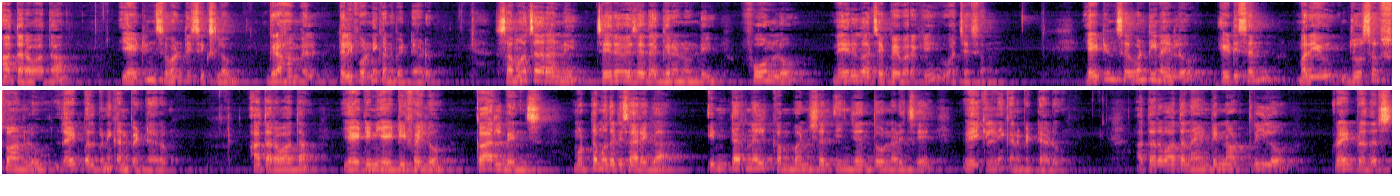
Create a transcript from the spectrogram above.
ఆ తర్వాత ఎయిటీన్ సెవెంటీ సిక్స్లో గ్రహంమెల్ టెలిఫోన్ని కనిపెట్టాడు. సమాచారాన్ని చేరవేసే దగ్గర నుండి ఫోన్లో నేరుగా చెప్పే వరకు వచ్చేసాం ఎయిటీన్ సెవెంటీ నైన్లో ఎడిసన్ మరియు జోసెఫ్ స్వాన్లు లైట్ బల్బుని కనిపెట్టారు. ఆ తర్వాత ఎయిటీన్ ఎయిటీ ఫైవ్లో కార్ల్ బెన్స్ మొట్టమొదటిసారిగా ఇంటర్నల్ కంబన్షన్ ఇంజన్తో నడిచే వెహికల్ని కనిపెట్టాడు. ఆ తర్వాత నైన్టీన్ నాట్ త్రీలో Wright brothers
